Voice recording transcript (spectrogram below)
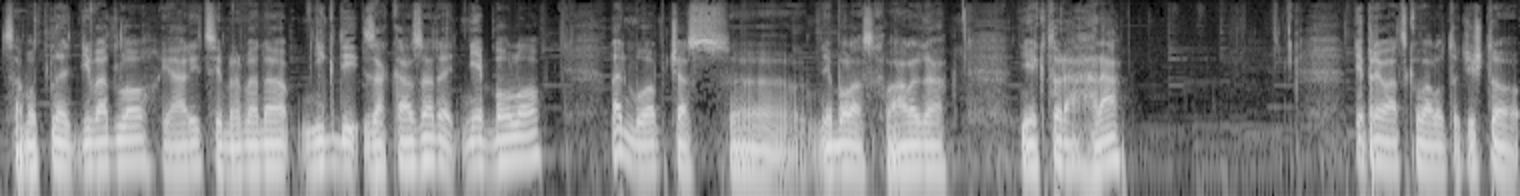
Samotné divadlo Jari Cimrmana nikdy zakázané nebolo, len mu občas e, nebola schválená niektorá hra. Neprevádzkovalo totiž to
